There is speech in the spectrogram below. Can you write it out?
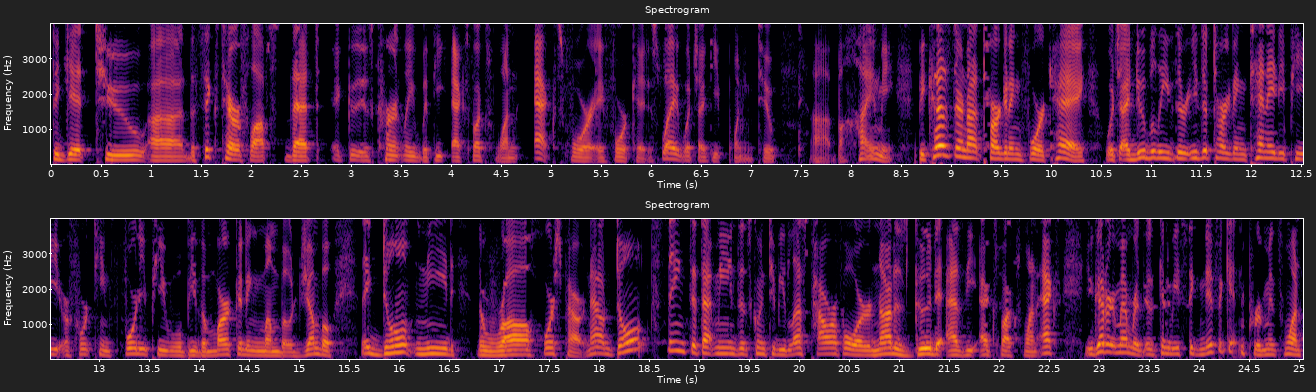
to get to uh, the six teraflops that is currently with the Xbox One X for a 4K display, which I keep pointing to uh, behind me. Because they're not targeting 4K, which I do believe they're either targeting 1080p or 1440p will be the marketing mumbo jumbo, they don't need the raw horsepower. Now, don't think that that means it's going to be less powerful or not as good as the Xbox One X. You got to remember there's going to be significant improvements, one,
